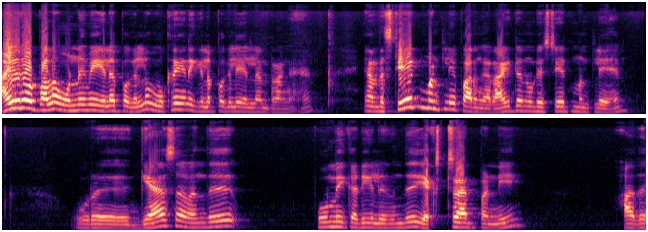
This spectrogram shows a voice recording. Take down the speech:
ஐரோப்பாவில் ஒன்றுமே இழப்புகளில் உக்ரைனுக்கு இழப்புகளே இல்லைன்றாங்க. அந்த ஸ்டேட்மெண்ட்லேயே பாருங்கள் ராய்டனுடைய ஸ்டேட்மெண்ட்லேயே ஒரு கேஸை வந்து பூமிக்கு அடியிலிருந்து எக்ஸ்ட்ராக்ட் பண்ணி அதை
